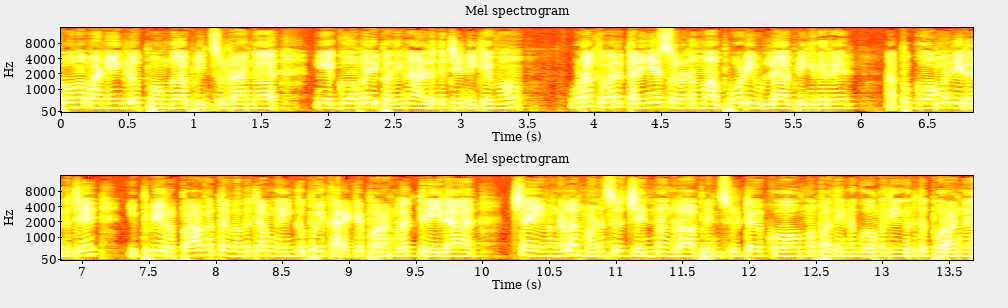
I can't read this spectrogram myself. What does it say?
போங்கம்மா நீங்களும் போங்க அப்படின்னு சொல்கிறாங்க இங்கே கோமதி பார்த்தீங்கன்னா அழுதுட்டு நிற்கவும் உனக்கு வேறு தனியாக சொல்லணுமா? போடி உள்ள அப்படிங்கிறாரு. அப்போ கோமதி இருந்துட்டு இப்படி ஒரு பாவத்தை வந்துட்டு அவங்க எங்கே போய் கரைக்க போகிறாங்களோ தெரியல. சே இவங்கெல்லாம் மனசு ஜென்மங்களா? அப்படின்னு சொல்லிட்டு கோவமாக பார்த்தீங்கன்னா கோமதிங்கிறது போகிறாங்க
